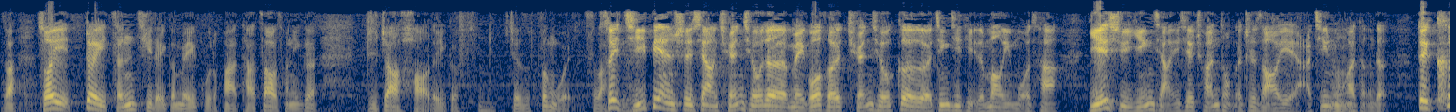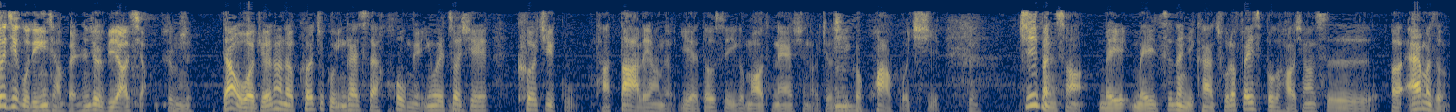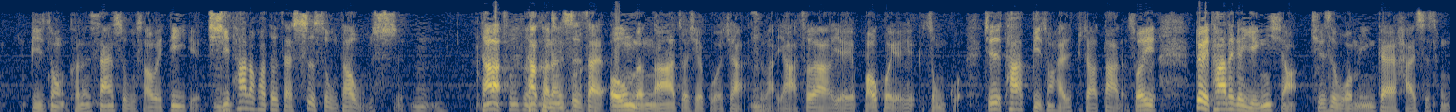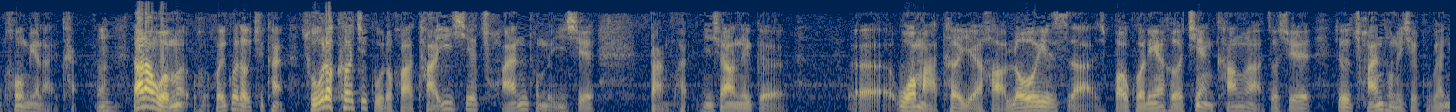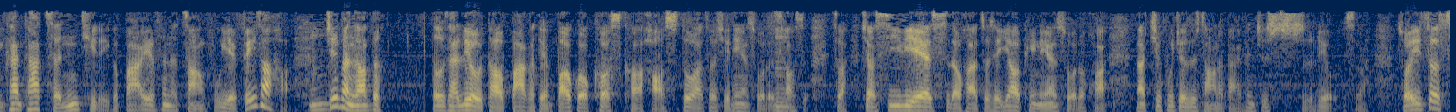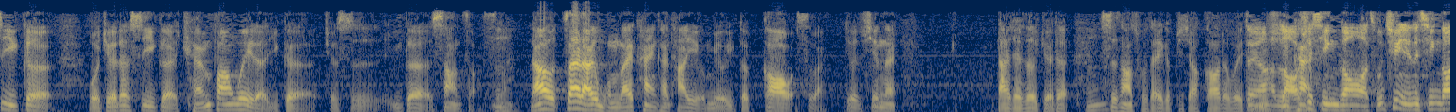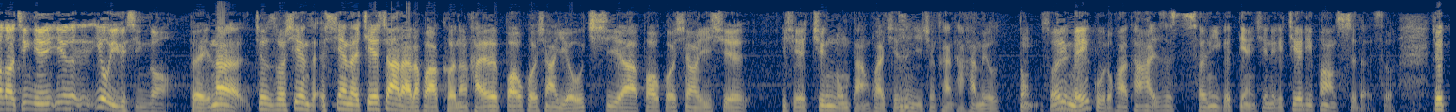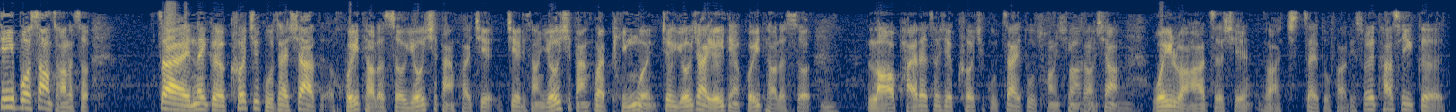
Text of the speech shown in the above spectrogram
是吧？所以对整体的一个美股的话，它造成了一个。比较好的一个就是氛围，是吧？所以，即便是像全球的美国和全球各个经济体的贸易摩擦，也许影响一些传统的制造业啊、金融啊等等，对科技股的影响本身就是比较小，是不是？但我觉得呢，科技股应该是在后面，因为这些科技股它大量的也都是一个 multinational，就是一个跨国企业。对。基本上美美资呢，你看，除了 Facebook 好像是呃 Amazon 比重可能三十五稍微低一点，其他的话都在四十五到五十。嗯嗯。当然，它可能是在欧盟啊这些国家是吧？亚洲啊也包括也有中国，其实它比重还是比较大的，所以对它那个影响，其实我们应该还是从后面来看。嗯。当然，我们回过头去看，除了科技股的话，它一些传统的一些板块，你像那个呃沃尔玛特也好，Lowe's 啊，包括联合健康啊这些，就是传统的一些股票，你看它整体的一个八月份的涨幅也非常好，基本上都。都在六到八个点，包括 Costco、好事多啊这些连锁的超市，是吧？像 CVS 的话，这些药品连锁的话，那几乎就是涨了百分之十六，是吧？所以这是一个，我觉得是一个全方位的一个，就是一个上涨，是吧？然后再来，我们来看一看它有没有一个高，是吧？就是现在。大家都觉得市场处在一个比较高的位置，对啊，老是新高啊，从去年的新高到今年又又一个新高。对，那就是说现在现在接下来的话，可能还有包括像油气啊，包括像一些一些金融板块，其实你去看它还没有动。所以美股的话，它还是呈一个典型的一个接力棒式的，是吧？就第一波上涨的时候，在那个科技股在下回调的时候，油气板块接接力上，油气板块平稳，就油价有一点回调的时候。老牌的这些科技股再度创新高，像微软啊这些是吧？再度发力，所以它是一个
